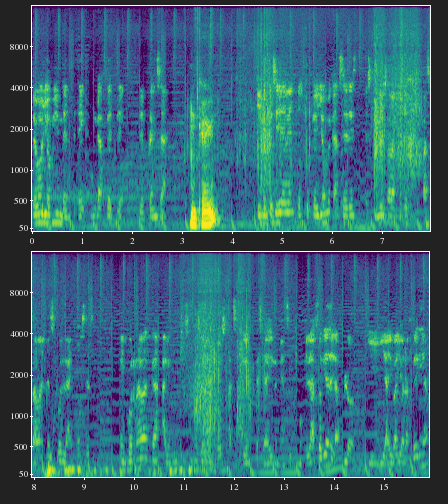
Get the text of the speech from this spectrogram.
Luego yo me inventé un gafete de prensa Ok. y me empecé a eventos porque yo me cansé de escribir solamente lo que pasaba en la escuela. Entonces, en Cuernavaca había muchísimos eventos, así que empecé a irme así como que la feria de la flor. Y ahí iba yo a la feria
